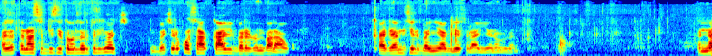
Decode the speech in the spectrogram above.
ከዘጠና ስድስት የተወለዱት ልጆች በጭርቆስ አካባቢ በረዶ የሚባል አያውቁም። ቀደም ሲል በእኛ ጊዜ ስላየ ነው ብለን እና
